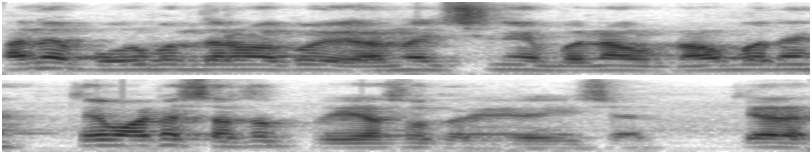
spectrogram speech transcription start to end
અને પોરબંદરમાં કોઈ અનિચ્છનીય બનાવ ન બને તે માટે સતત પ્રયાસો કરી રહી છે. ત્યારે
